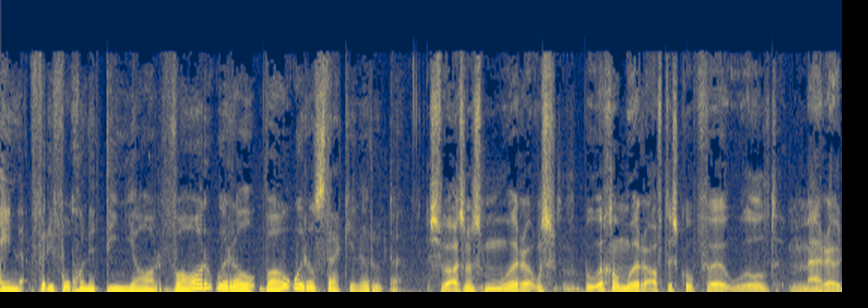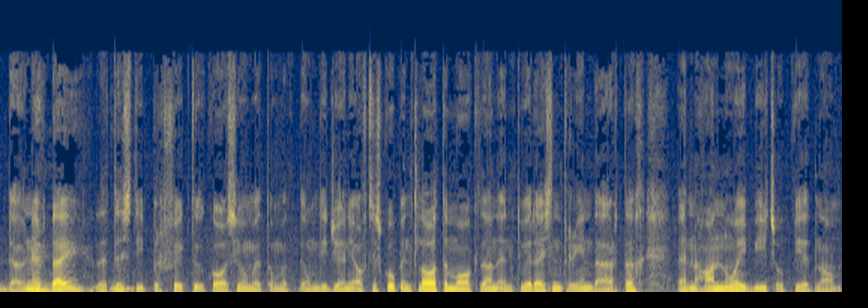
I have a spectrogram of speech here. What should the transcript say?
En vir die volgende 10 jaar, waar oral waar oral strek julle roete? So as ons môre ons beoog om môre af te skop vir World Marrow Donor Day. Dit is die perfekte okasie om dit om het, om die journey af te skop en klaar te maak dan in 2033 in Hanoi Beach op Vietnam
